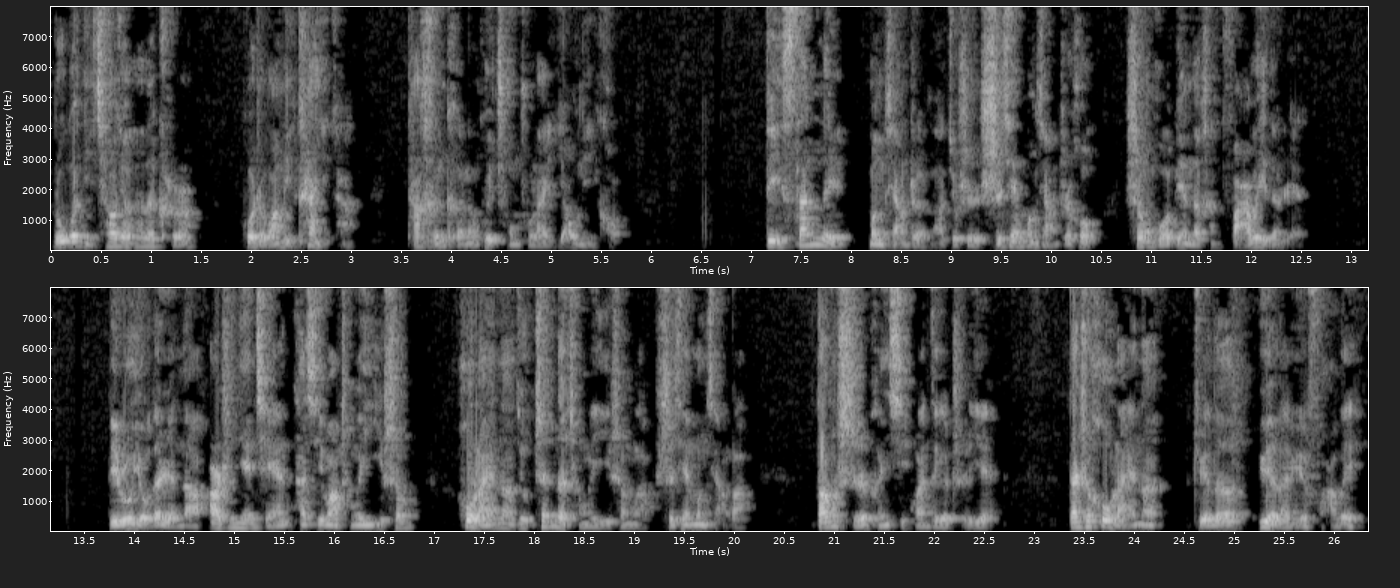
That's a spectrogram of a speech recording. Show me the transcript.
如果你敲敲它的壳，或者往里看一看，它很可能会冲出来咬你一口。第三类梦想者呢，就是实现梦想之后，生活变得很乏味的人。比如有的人呢，二十年前他希望成为医生，后来呢，就真的成为医生了，实现梦想了。当时很喜欢这个职业。但是后来呢，觉得越来越乏味，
